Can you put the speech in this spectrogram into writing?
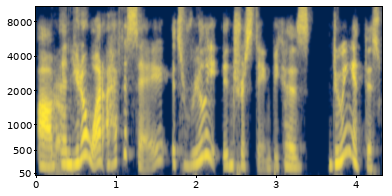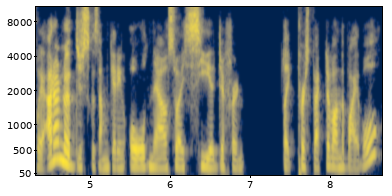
Um, Yeah. And you know what? I have to say, it's really interesting because doing it this way, I don't know if just because I'm getting old now, so I see a different like perspective on the Bible,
